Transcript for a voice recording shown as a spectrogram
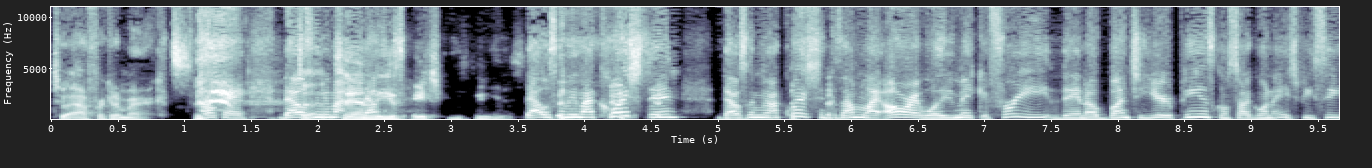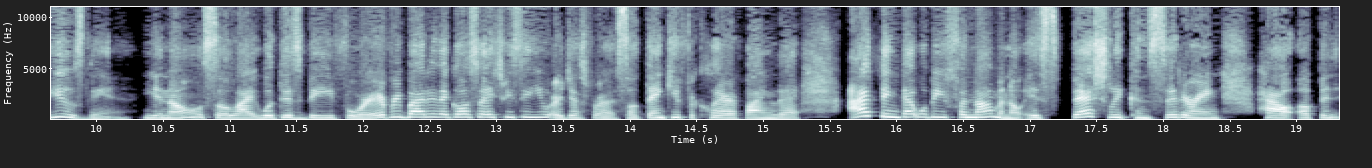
to African Americans. Okay, that was gonna be my that, these HBCUs. That was gonna be my question. that was gonna be my question because I'm like, all right, well, you make it free, then a bunch of Europeans gonna start going to HBCUs. Then you know, so like, would this be for everybody that goes to HBCU or just for us? So thank you for clarifying that. I think that would be phenomenal, especially considering how up in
